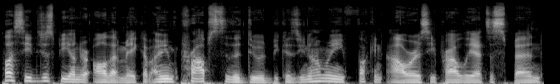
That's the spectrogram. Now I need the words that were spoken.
Plus, he'd just be under all that makeup. I mean, props to the dude because you know how many fucking hours he probably had to spend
